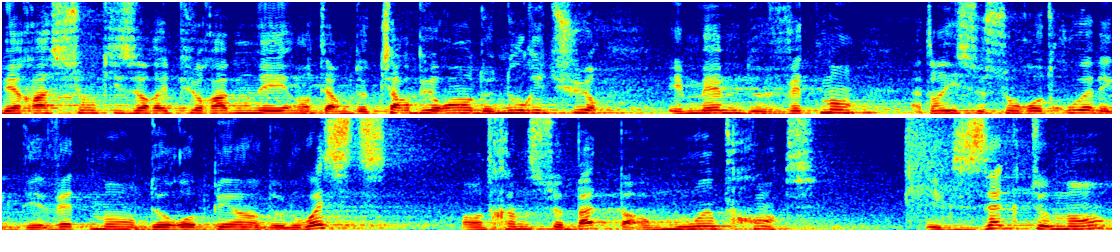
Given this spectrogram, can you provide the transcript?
les rations qu'ils auraient pu ramener en termes de carburant, de nourriture et même de vêtements. Attendez, ils se sont retrouvés avec des vêtements d'Européens de l'Ouest en train de se battre par moins 30. Exactement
